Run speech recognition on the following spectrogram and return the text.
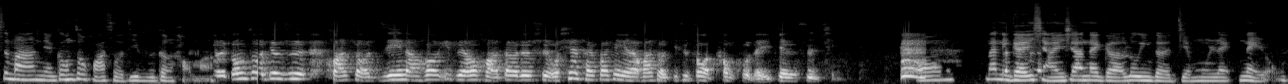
是吗？你的工作划手机不是更好吗？我的工作就是划手机，然后一直要划到，就是我现在才发现，原来划手机是这么痛苦的一件事情。哦，那你可以想一下那个录音的节目内内容。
